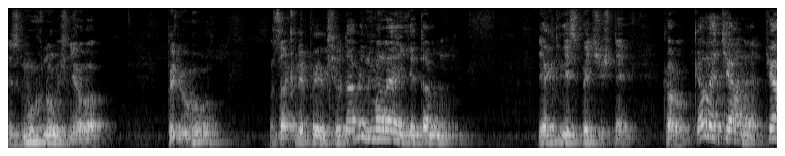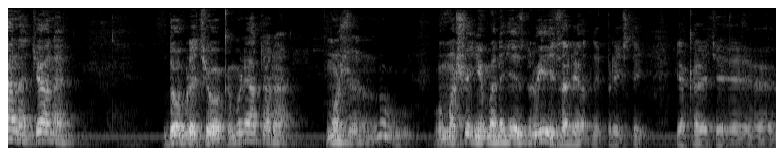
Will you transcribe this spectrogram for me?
змухнув з нього пилюгу, закріпив сюди. Він маленький, там, як дві спичечні коробки. Але тяне, тяне, тяне. Добре цього акумулятора. Може, ну, у машині в мене є другий зарядний пристрій, як кажуть, е,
